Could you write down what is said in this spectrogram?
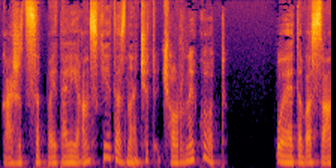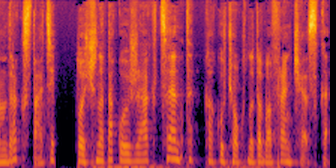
Кажется, по-итальянски это значит «черный кот». У этого Сандра, кстати, точно такой же акцент, как у чокнутого Франческо.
